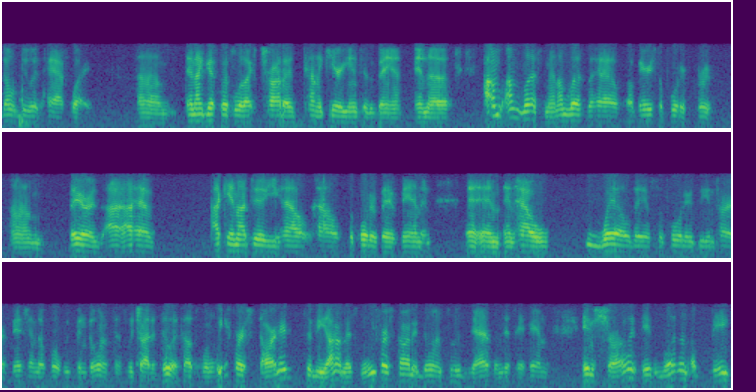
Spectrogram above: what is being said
don't do it halfway. Um, and I guess that's what I try to kind of carry into the band. And uh, I'm I'm blessed, man. I'm blessed to have a very supportive group. Um, they are. I, I have. I cannot tell you how how supportive they've been, and and and how well they have supported the entire vision of what we've been doing since we tried to do it. Because when we first started, to be honest, when we first started doing smooth jazz and this and in Charlotte, it wasn't a big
